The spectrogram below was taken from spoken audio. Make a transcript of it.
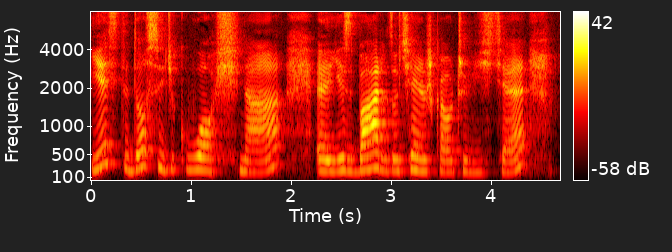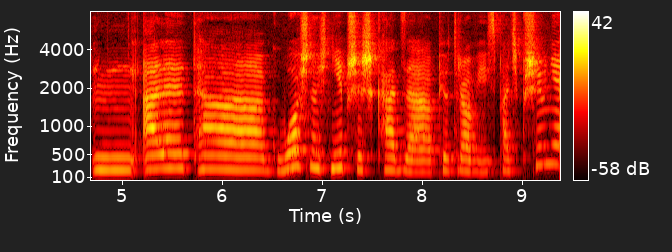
Jest dosyć głośna, y, jest bardzo ciężka oczywiście, mm, ale ta głośność nie przeszkadza Piotrowi spać przy mnie,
